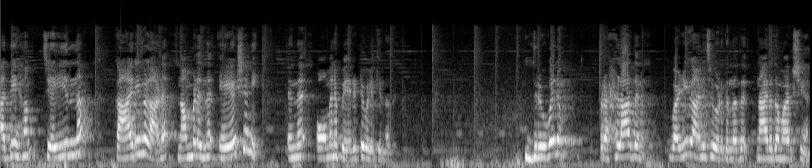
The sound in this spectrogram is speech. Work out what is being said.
അദ്ദേഹം ചെയ്യുന്ന കാര്യങ്ങളാണ് നമ്മൾ ഇന്ന് ഏഷണി എന്ന് ഓമന പേരിട്ട് വിളിക്കുന്നത്. ധ്രുവനും പ്രഹ്ലാദനും വഴി കാണിച്ചു കൊടുക്കുന്നത് നാരദ മഹർഷിയാണ്.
